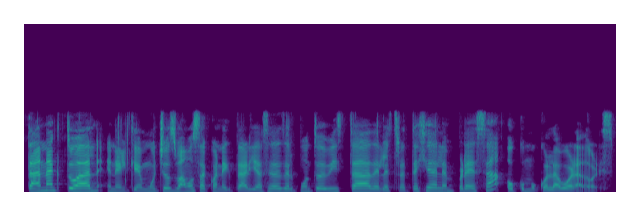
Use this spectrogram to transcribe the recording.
tan actual en el que muchos vamos a conectar, ya sea desde el punto de vista de la estrategia de la empresa o como colaboradores.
